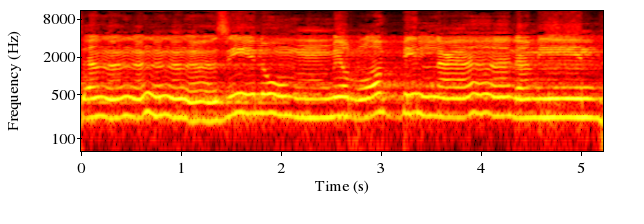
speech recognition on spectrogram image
تنزيل من رب العالمين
